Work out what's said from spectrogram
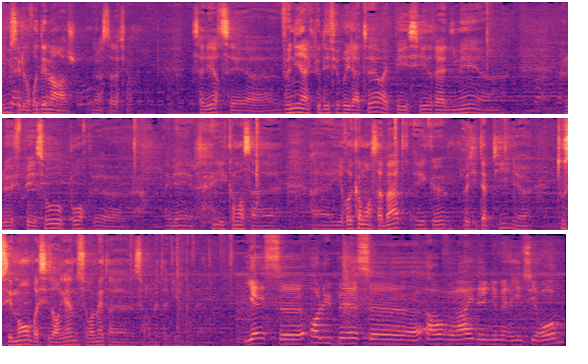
Nous, c'est le redémarrage de l'installation. C'est-à-dire, c'est euh, venir avec le défibrillateur et puis essayer de réanimer euh, le FPSO pour que, euh, eh bien, il, commence à, à, il recommence à battre et que petit à petit, euh, tous ses membres et ses organes se remettent à, se remettent à vivre. En fait. Yes, uh, all UPS uh, are override in emergency room,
